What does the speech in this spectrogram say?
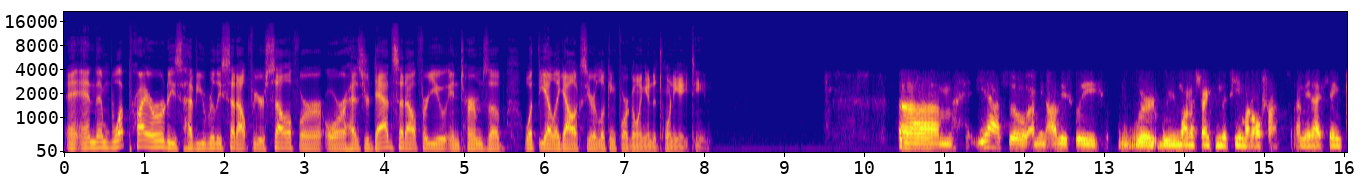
and, and, then what priorities have you really set out for yourself, or or has your dad set out for you in terms of what the LA Galaxy are looking for going into 2018? Um, yeah, so I mean, obviously, we're we want to strengthen the team on all fronts. I mean, I think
